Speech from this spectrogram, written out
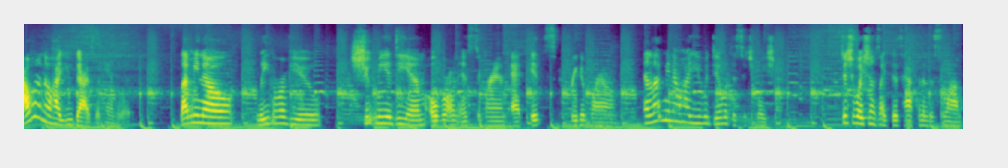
I want to know how you guys would handle it. Let me know, leave a review, shoot me a DM over on Instagram at It's Freda Brown, and let me know how you would deal with the situation. Situations like this happen in the salon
